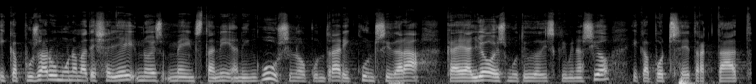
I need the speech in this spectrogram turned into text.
I que posar-ho en una mateixa llei no és menys tenir a ningú, sinó al contrari, considerar que allò és motiu de discriminació i que pot ser tractat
